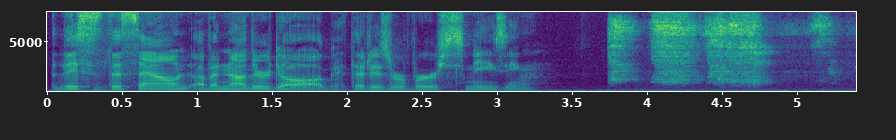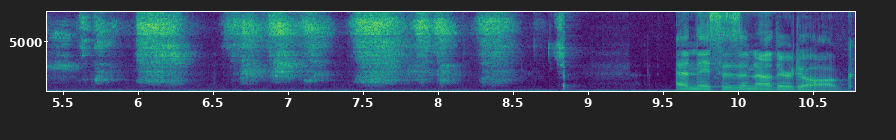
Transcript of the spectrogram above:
This is the sound of another dog that is reverse sneezing. And this is another dog.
